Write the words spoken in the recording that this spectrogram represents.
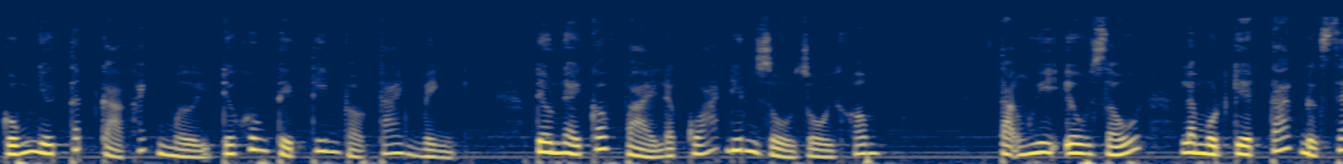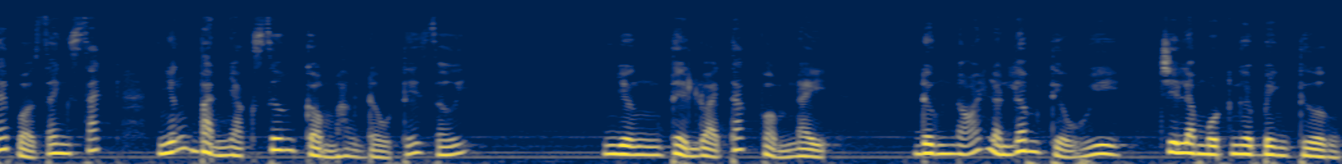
cũng như tất cả khách mời đều không thể tin vào tai mình. Điều này có phải là quá điên rồ rồi không? Tặng Huy yêu dấu là một kiệt tác được xếp vào danh sách những bản nhạc xương cầm hàng đầu thế giới. Nhưng thể loại tác phẩm này, đừng nói là Lâm Tiểu Huy, chỉ là một người bình thường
